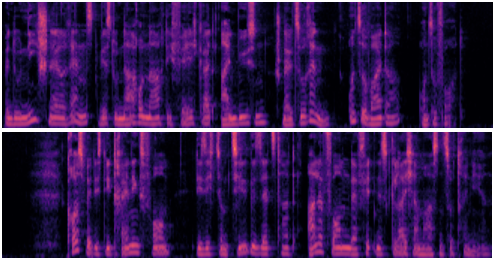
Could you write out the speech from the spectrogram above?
Wenn du nie schnell rennst, wirst du nach und nach die Fähigkeit einbüßen, schnell zu rennen und so weiter und so fort. CrossFit ist die Trainingsform, die sich zum Ziel gesetzt hat, alle Formen der Fitness gleichermaßen zu trainieren.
